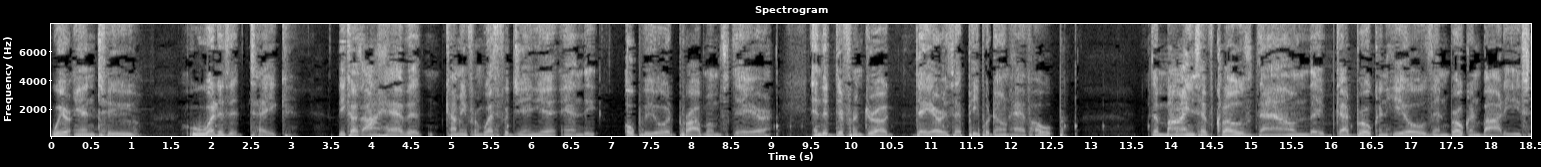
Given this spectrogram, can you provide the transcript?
we're into what does it take because I have it coming from West Virginia and the opioid problems there and the different drug there is that people don't have hope. The mines have closed down. They've got broken heels and broken bodies,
